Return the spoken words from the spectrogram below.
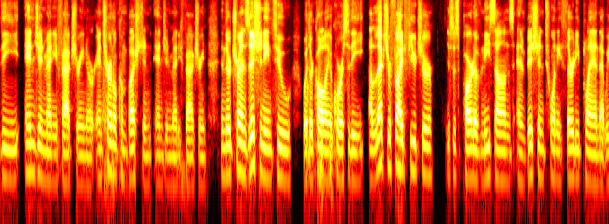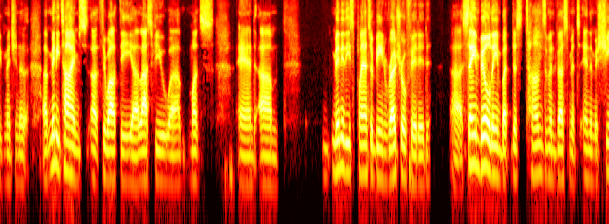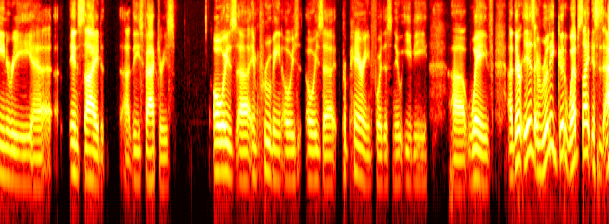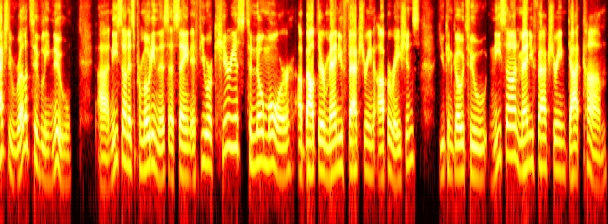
the engine manufacturing or internal combustion engine manufacturing and they're transitioning to what they're calling of course the electrified future. This is part of nissan's ambition 2030 plan that we've mentioned uh, uh, many times uh, throughout the uh, last few uh, months. And um, many of these plants are being retrofitted uh, same building, but just tons of investment in the machinery uh, inside uh, these factories. Always uh, improving, always always uh, preparing for this new EV uh, wave. there is a really good website. This is actually relatively new. Nissan is promoting this as saying if you are curious to know more about their manufacturing operations, you can go to nissanmanufacturing.com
